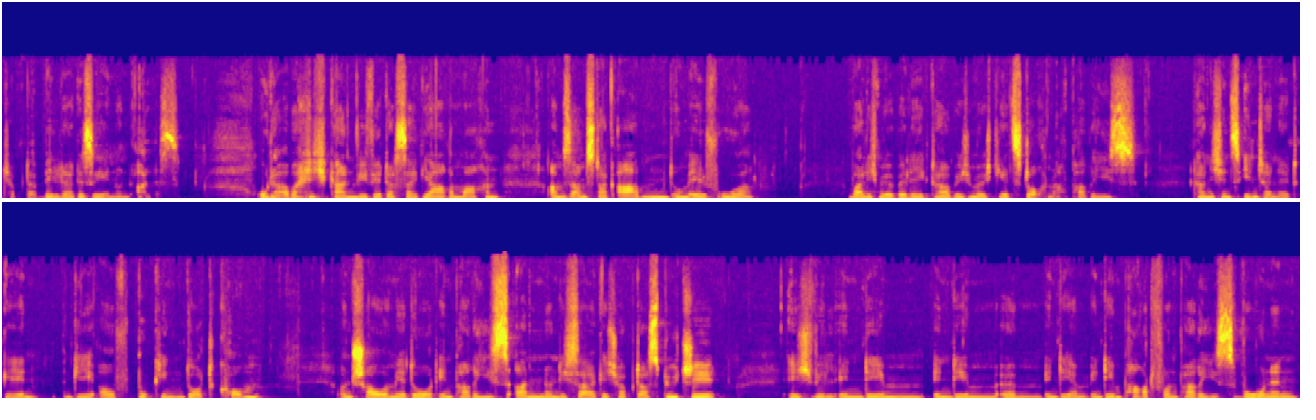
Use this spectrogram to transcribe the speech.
Ich habe da Bilder gesehen und alles. Oder aber ich kann, wie wir das seit Jahren machen, am Samstagabend um 11 Uhr, weil ich mir überlegt habe, ich möchte jetzt doch nach Paris, kann ich ins Internet gehen, gehe auf booking.com und schaue mir dort in Paris an und ich sage, ich habe das Budget, ich will in dem, in, dem, ähm, in, dem, in dem Part von Paris wohnen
